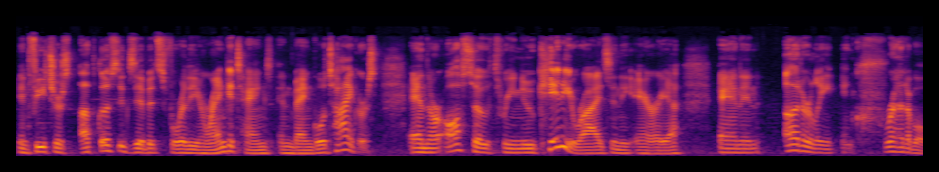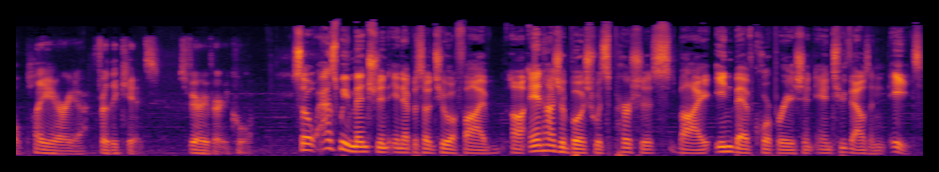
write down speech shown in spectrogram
and features up close exhibits for the orangutans and Bengal tigers. And there are also three new kiddie rides in the area and an utterly incredible play area for the kids. It's very, very cool. So, as we mentioned in episode 205, uh, Anheuser-Busch was purchased by InBev Corporation in 2008.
